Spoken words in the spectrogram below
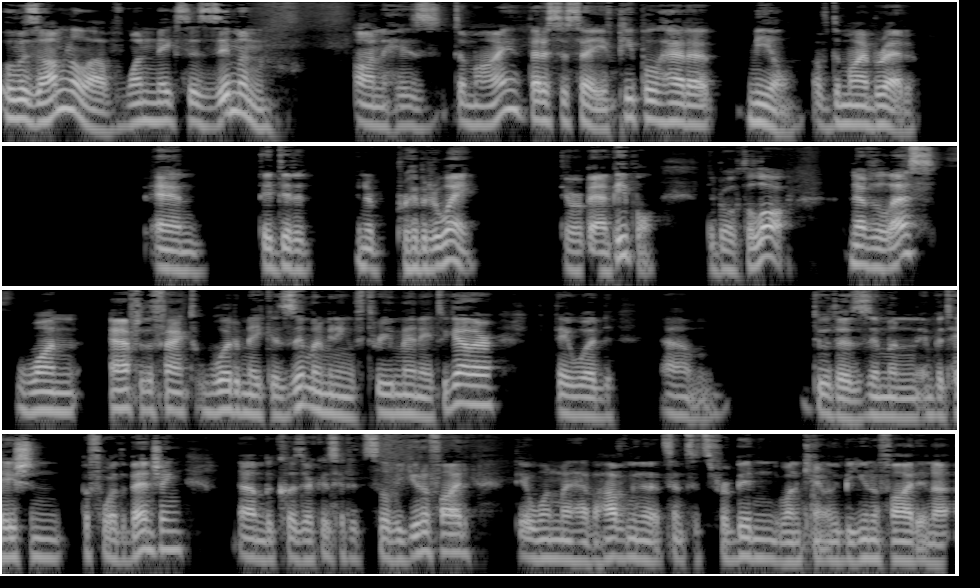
Umazamnalav, one makes a zimun on his demai. That is to say, if people had a meal of demai bread, and they did it in a prohibited way, they were bad people. They broke the law. Nevertheless, one after the fact would make a zimun, meaning if three men ate together, they would um, do the zimun invitation before the benching um, because they're considered still be unified. There, one might have a havamina that since it's forbidden, one can't really be unified in a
